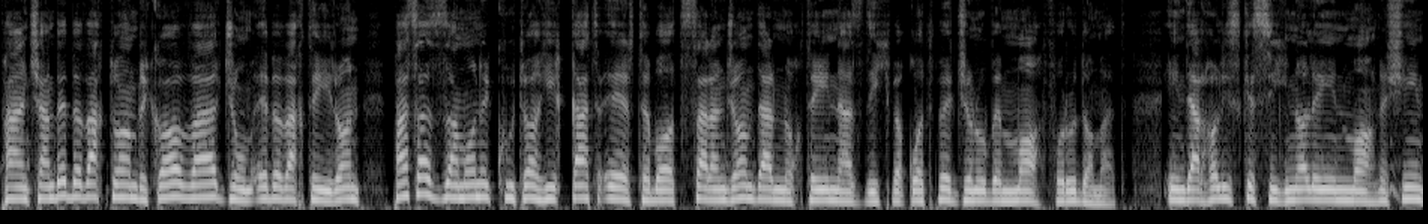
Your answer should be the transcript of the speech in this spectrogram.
پنجشنبه به وقت آمریکا و جمعه به وقت ایران پس از زمان کوتاهی قطع ارتباط سرانجام در نقطه نزدیک به قطب جنوب ماه فرود آمد. این در حالی است که سیگنال این ماهنشین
